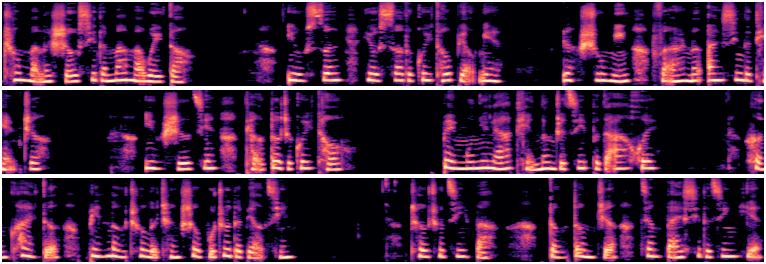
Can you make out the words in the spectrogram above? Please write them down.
充满了熟悉的妈妈味道，又酸又骚的龟头表面让书明反而能安心的舔着，用舌尖挑逗着龟头。被母女俩舔弄着鸡巴的阿辉，很快的便露出了承受不住的表情，抽出鸡巴，抖动着将白皙的精液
